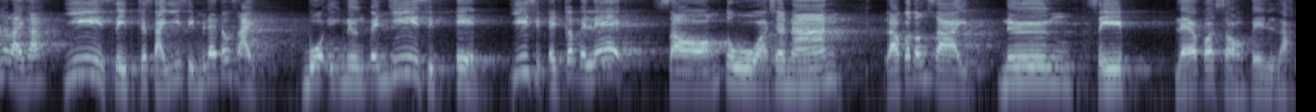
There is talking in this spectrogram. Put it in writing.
เท่าไหร่คะยี่สิบจะใส่ยี่สิบไม่ได้ต้องใส่ บวกอีกหนึ่งเป็นยี่สิบเอ็ดยี่สิบเอ็ดก็เป็นเลขสองตัว ฉะนั้น เราก็ต้องใส่หนึ่งสิบ แล้วก็ 2 เป็นหลัก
